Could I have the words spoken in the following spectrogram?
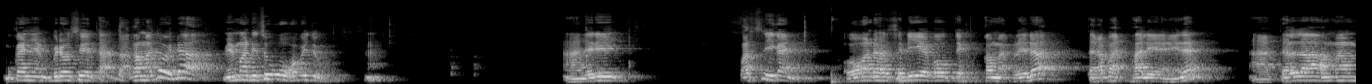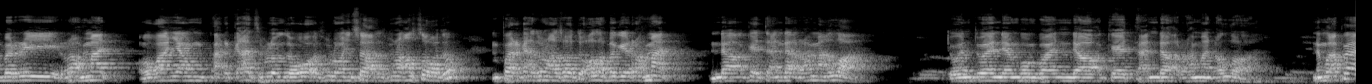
Bukannya berdosa tak tak kamat tu dah. Memang disuruh apa itu. Ha. ha. jadi pastikan orang dah sedia baru dia kamat. Kalau tak tak dapat pahala ini kan. Ha. telah memberi rahmat orang yang empat rakaat sebelum zuhur, sebelum isya, sebelum asar tu, empat rakaat sebelum asar tu Allah bagi rahmat. Ndak kita ndak rahmat Allah. Tuan-tuan dan puan-puan tak ke tanda rahmat Allah. Nama apa?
